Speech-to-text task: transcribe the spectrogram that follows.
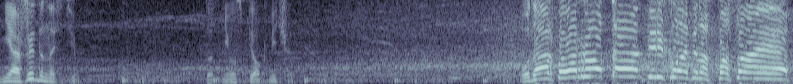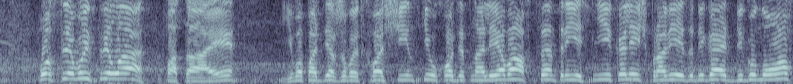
неожиданностью. Тот не успел к мячу. Удар поворотом! Перекладина спасает! После выстрела Фатай. Его поддерживает Хвощинский, уходит налево. В центре есть Николич, правее забегает Бегунов.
